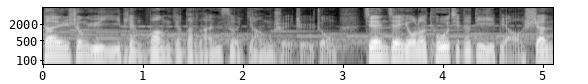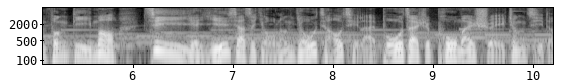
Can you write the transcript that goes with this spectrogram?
诞生于一片汪洋的蓝色洋水之中，渐渐有了凸起的地表、山峰地貌，记忆也一下子有棱有角起来，不再是铺满水蒸气的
